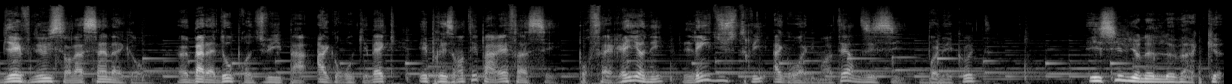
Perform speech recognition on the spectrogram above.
Bienvenue sur la scène agro, un balado produit par Agro-Québec et présenté par FAC pour faire rayonner l'industrie agroalimentaire d'ici. Bonne écoute. Ici Lionel Levac.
